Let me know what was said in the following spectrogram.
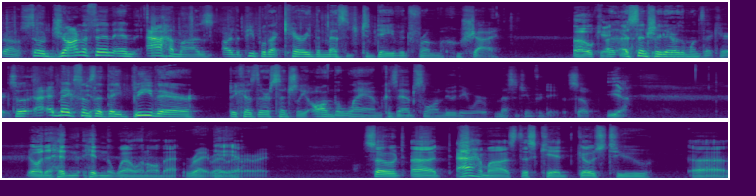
Oh, so Jonathan and Ahimaaz are the people that carried the message to David from Hushai. Oh, okay. Uh, yeah, essentially, they were the ones that carried. So uh, it makes sense that they'd be there because they're essentially on the lam because Absalom knew they were messaging for David. So. Yeah. Oh, the hidden hidden the well and all that. right, right, Yeah, right, yeah. right, right. So uh, Ahimaaz, this kid, goes to uh,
